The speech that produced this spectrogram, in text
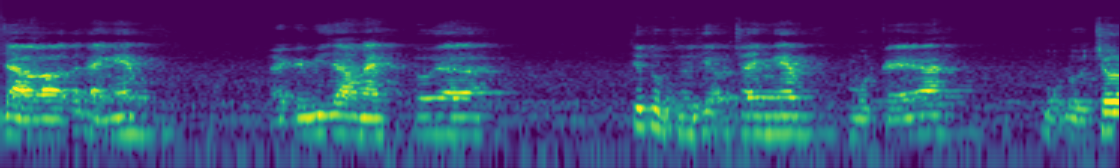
chào ờ, tất cả anh em. Đấy, cái video này tôi uh, tiếp tục giới thiệu cho anh em một cái uh, bộ đồ chơi.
